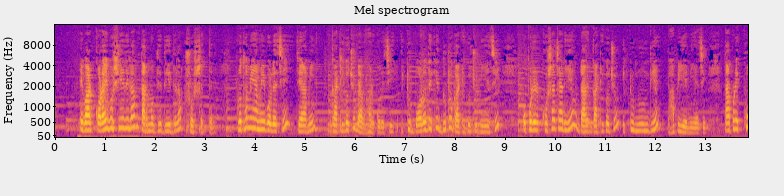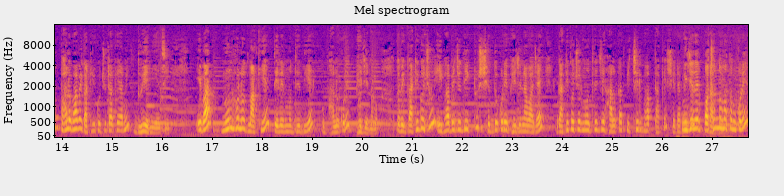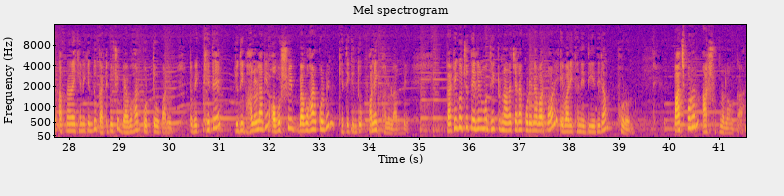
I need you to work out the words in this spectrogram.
এবার কড়াই বসিয়ে দিলাম, তার মধ্যে দিয়ে দিলাম সর্ষের তেল। প্রথমেই আমি বলেছি যে আমি গাঠি ব্যবহার করেছি। একটু বড় দেখে দুটো গাঠি নিয়েছি। ওপরের খোসা ছাড়িয়ে ডা- গাঠি একটু নুন দিয়ে ভাপিয়ে নিয়েছি। তারপরে খুব ভালোভাবে গাঠি কচুটাকে আমি ধুয়ে নিয়েছি। এবার নুন হলুদ মাখিয়ে তেলের মধ্যে দিয়ে খুব ভালো করে ভেজে নেব। তবে গাঠি কচু এইভাবে যদি একটু সেদ্ধ করে ভেজে নেওয়া যায় গাঠি কচুর মধ্যে যে হালকা পিচ্ছিল ভাব থাকে সেটা নিজেদের পছন্দ মতন করে আপনারা এখানে কিন্তু গাঠি কচু ব্যবহার করতেও পারেন। তবে খেতে যদি ভালো লাগে অবশ্যই ব্যবহার করবেন খেতে কিন্তু অনেক ভালো লাগবে। গাঠি কচু তেলের মধ্যে একটু নাড়াচাড়া করে নেওয়ার পর এবার এখানে দিয়ে দিলাম ফোড়ন। পাঁচ ফোড়ন আর শুকনো লঙ্কা।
